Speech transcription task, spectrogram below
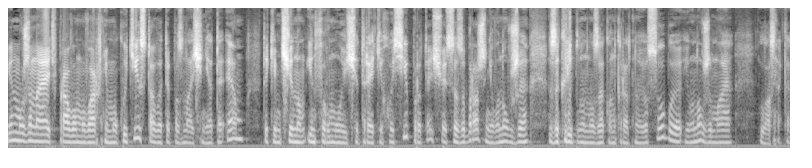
Він може навіть в правому верхньому куті ставити позначення ТМ, таким чином інформуючи третіх осіб про те, що це зображення воно вже закріплено за конкретною особою і воно вже має власника.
